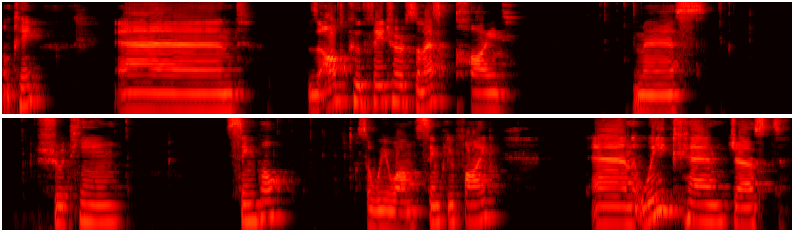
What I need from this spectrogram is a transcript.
Okay, and the output feature, so let's call it mass shooting simple. So we want simplified. And we can just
